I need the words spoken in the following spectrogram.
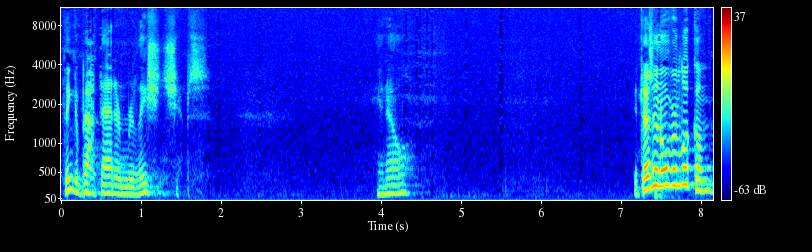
Think about that in relationships. You know? It doesn't overlook them,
